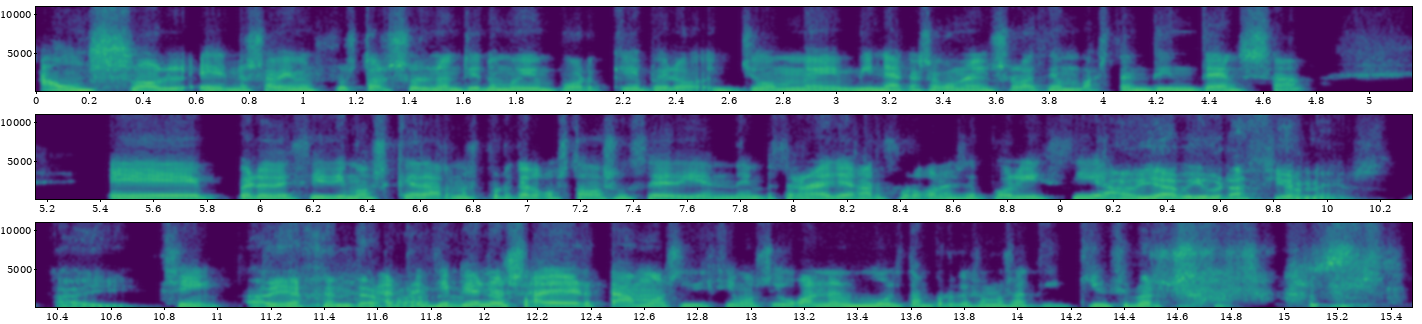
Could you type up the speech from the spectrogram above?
a un sol, eh, nos habíamos puesto al sol, no entiendo muy bien por qué, pero yo me vine a casa con una insolación bastante intensa, eh, pero decidimos quedarnos porque algo estaba sucediendo. Empezaron a llegar furgones de policía. Había vibraciones ahí. Sí. Había gente Al rara. principio nos alertamos y dijimos, igual nos multan porque somos aquí 15 personas.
